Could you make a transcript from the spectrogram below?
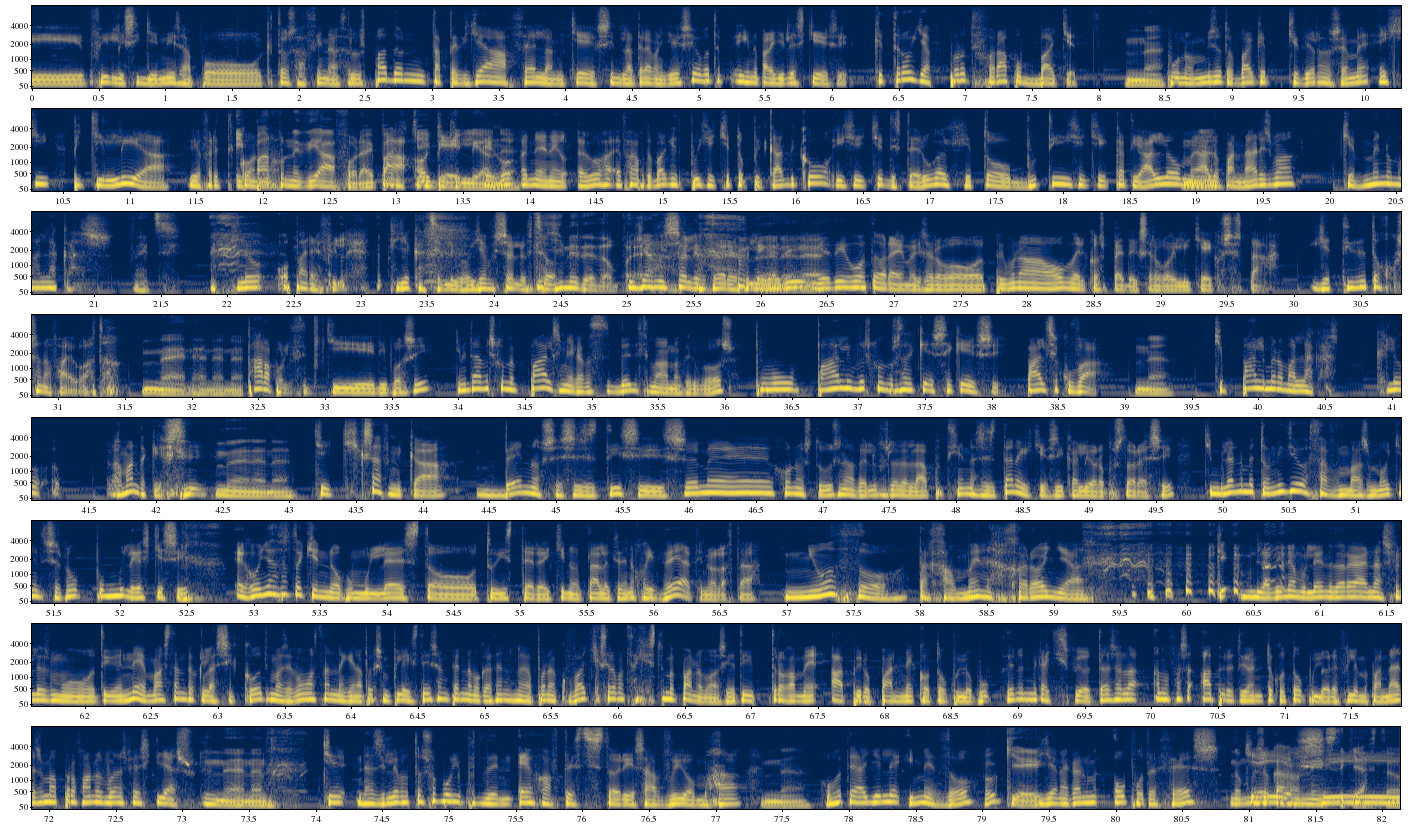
φίλοι συγγενείς από εκτός Αθήνας τέλος πάντων, τα παιδιά θέλαν KFC, λατρεύαν KFC, οπότε έγινε παραγγελία KFC. Και τρώω για πρώτη φορά από bucket. Ναι. Που νομίζω το bucket, και διόρθωσέ με, έχει ποικιλία διαφορετικών. Υπάρχουν διάφορα. Υπάρχει Α, και η οκ. ποικιλία. Εγώ, ναι. ναι, ναι, εγώ έφαγα από το bucket που είχε και το πικάντικο, είχε και τη φτερούγα, είχε και το μπούτι, είχε και κάτι άλλο με Ναι. άλλο πανάρισμα. Και μένω μαλάκας. Έτσι. Λέω, Ωπα ρε φίλε, για κάτσε λίγο, για μισό λεπτό. Τι γίνεται εδώ πέρα. Για μισό λεπτό, ρε φίλε. Ναι, ναι, γιατί, ναι. γιατί εγώ τώρα είμαι, ξέρω εγώ, ήμουν over 25, ξέρω εγώ, ηλικία 27. Γιατί δεν το έχω ξαναφάει εγώ αυτό. Ναι, ναι, ναι. ναι. Πάρα πολύ θετική εντύπωση. Και μετά βρίσκομαι πάλι σε μια κατάσταση, δεν τη θυμάμαι ακριβώς, που πάλι βρίσκομαι μπροστά και σε KFC. Πάλι σε κουβά. Ναι, Και πάλι μένω μαλάκας. Και λέω, γαμάνε τα KFC. ναι, ναι. ναι. Και εκεί ξαφνικά μπαίνω σε συζητήσεις με γνωστούς συναδέλφους λαλαλά, που τυχαίνει να συζητάνε και εσύ καλή ώρα όπως τώρα εσύ και μιλάνε με τον ίδιο θαυμασμό και ενθουσιασμό που μου λες και εσύ. Εγώ νιώθω το κενό που μου λες το Twister εκείνο τ' άλλο και δεν έχω ιδέα τι είναι όλα αυτά. Νιώθω τα χαμένα χρόνια. και, δηλαδή να μου λένε τώρα ένας φίλος μου ότι ναι, μας ήταν το κλασικό ότι μαζευόμασταν για να παίξουμε PlayStation, παίρναμε ο καθένας από ένα κουβάκι και ξέραμε ότι θα χεστούμε πάνω μας. Γιατί τρώγαμε άπειρο πανέ κοτόπουλο που δεν είναι κακής ποιότητας, αλλά άμα φας άπειρο τηγάνι το κοτόπουλο ρε φίλε με πανάρισμα, προφανώς μπορεί να σπιάσει κοιλιά σου. Ναι, ναι, ναι. Και να ζηλεύω τόσο πολύ που δεν έχω αυτές τις ιστορίες σα βίωμα. ναι. Οπότε, Άγγελε, είμαι εδώ Οκ. για να κάνουμε όποτε θες. Νομίζω κανονίστηκε αυτό.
